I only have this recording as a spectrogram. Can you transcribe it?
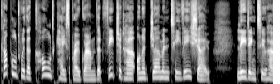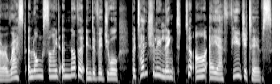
coupled with a cold case program that featured her on a German TV show, leading to her arrest alongside another individual potentially linked to RAF fugitives.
